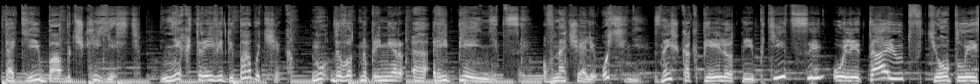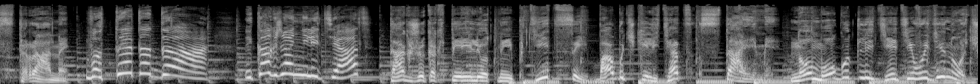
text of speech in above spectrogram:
Такие бабочки есть Некоторые виды бабочек, ну да вот, например, э, репейницы В начале осени, знаешь, как перелетные птицы улетают в теплые страны Вот это да! И как же они летят? Так же, как перелетные птицы, бабочки летят стаями Но могут лететь и в одиночку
